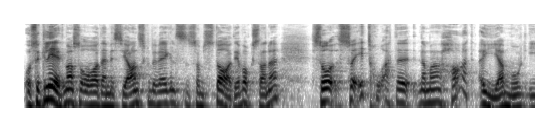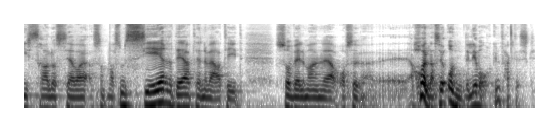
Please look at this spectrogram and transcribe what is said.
Og så gleder vi oss over den messianske bevegelsen som stadig er voksende. Så, så jeg tror at det, når man har et øye mot Israel og ser hva, hva som skjer der til enhver tid, så vil man også eh, holde seg åndelig våken, faktisk.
